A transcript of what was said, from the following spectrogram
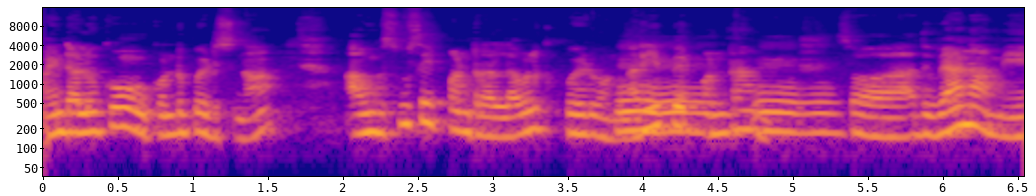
மைண்ட் அளவுக்கும் கொண்டு போயிடுச்சுன்னா அவங்க சூசைட் பண்ணுற லெவலுக்கு போயிடுவாங்க. நிறைய பேர் பண்ணுறாங்க. ஸோ அது வேணாமே.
